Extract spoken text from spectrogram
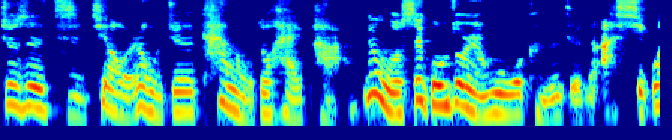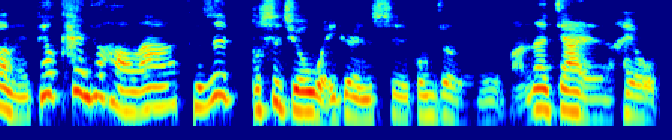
就是指教，让我觉得看了我都害怕。因为我是公众人物，我可能觉得啊习惯了，不要看就好啦。可是不是只有我一个人是公众人物嘛？那家人还有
